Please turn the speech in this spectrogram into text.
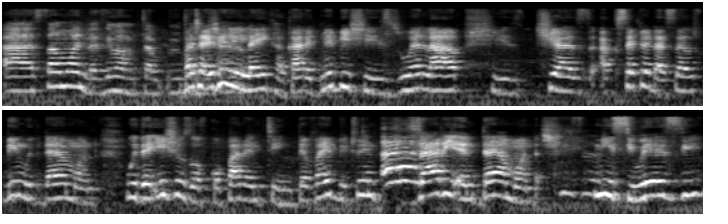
uh, someone, lazima mta, mta But I really like her courage. Maybe she's well up. She's she has accepted herself being with Diamond with the issues of co-parenting. The vibe between ah. Zari and Diamond. Mi siwezi.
